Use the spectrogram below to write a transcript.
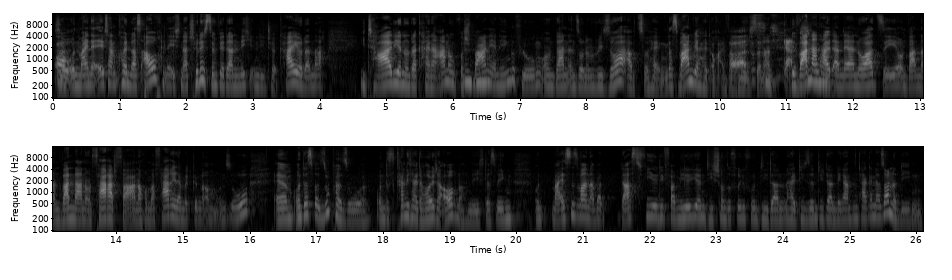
Oh. So, und meine Eltern können das auch nicht. Natürlich sind wir dann nicht in die Türkei oder nach Italien oder keine Ahnung, wo mhm. Spanien hingeflogen, um dann in so einem Resort abzuhängen. Das waren wir halt auch einfach oh, nicht, sondern nicht wir waren dann halt an der Nordsee und waren dann wandern und Fahrradfahren, auch immer Fahrräder mitgenommen und so. Ähm, und das war super so. Und das kann ich halt heute auch noch nicht. Deswegen, und meistens waren aber das viel die Familien, die schon so früh gefunden, die dann halt die sind, die dann den ganzen Tag in der Sonne liegen.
